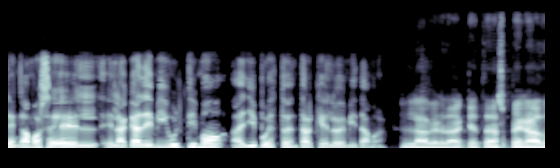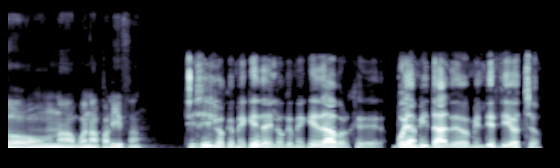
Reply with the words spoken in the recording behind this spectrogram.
tengamos el, el, Academy último allí puesto en tal que lo emitamos. La verdad que te has pegado una buena paliza. Sí, sí, lo que me queda y lo que me queda, porque voy a mitad de 2018.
